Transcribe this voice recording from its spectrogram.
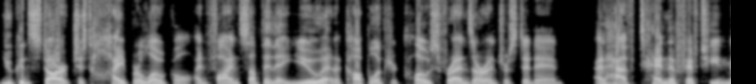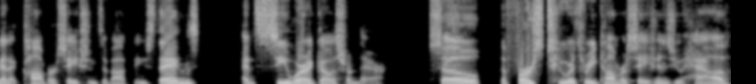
you can start just hyper local and find something that you and a couple of your close friends are interested in and have 10 to 15 minute conversations about these things and see where it goes from there. So the first two or three conversations you have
